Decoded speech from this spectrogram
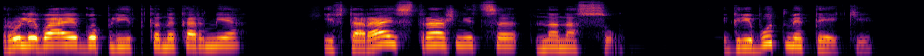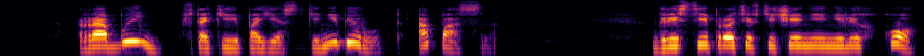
Рулевая гоплитка на корме и вторая стражница на носу гребут метеки. Рабынь в такие поездки не берут, опасно. Грести против течения нелегко,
